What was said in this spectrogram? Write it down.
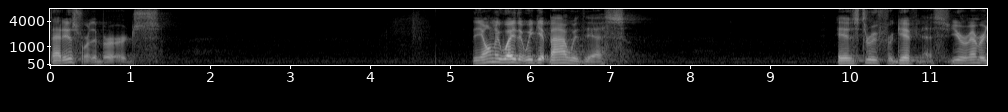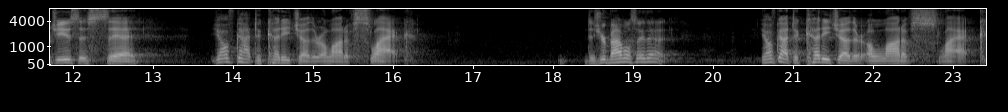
that is for the birds. The only way that we get by with this is through forgiveness. You remember Jesus said, y'all have got to cut each other a lot of slack. Does your Bible say that? Y'all have got to cut each other a lot of slack.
